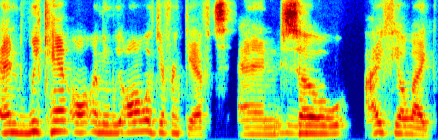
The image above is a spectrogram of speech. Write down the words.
and we can't all i mean we all have different gifts and Mhm. so i feel like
